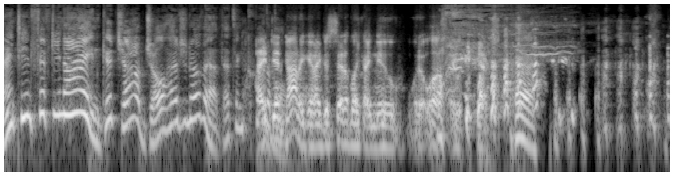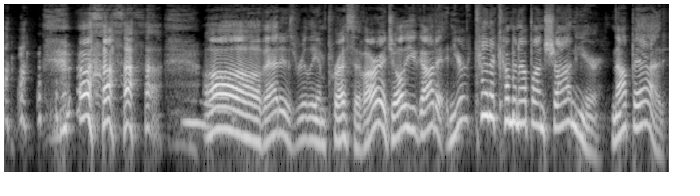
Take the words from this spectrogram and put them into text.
1959. Good job, Joel. How'd you know that? That's incredible. I did not. Again, I just said it like I knew what it was. Oh. I oh, that is really impressive. All right, Joel, you got it. And you're kind of coming up on Sean here. Not bad.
